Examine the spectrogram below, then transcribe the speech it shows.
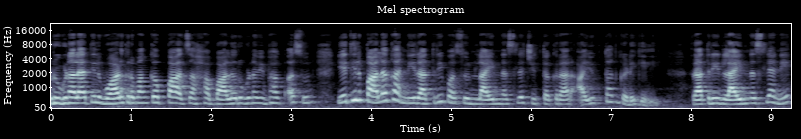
रुग्णालयातील वार्ड क्रमांक पाच हा बालरुग्ण विभाग असून येथील पालकांनी रात्रीपासून लाईन नसल्याची तक्रार आयुक्तांकडे केली. रात्री लाईन नसल्याने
